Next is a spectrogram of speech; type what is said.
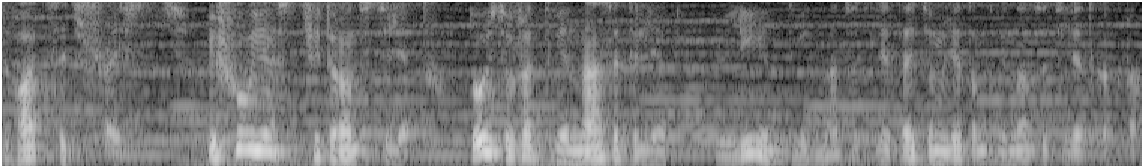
26. Пишу я с 14 лет, то есть уже 12 лет. Блин, 12 лет, этим летом 12 лет как раз.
